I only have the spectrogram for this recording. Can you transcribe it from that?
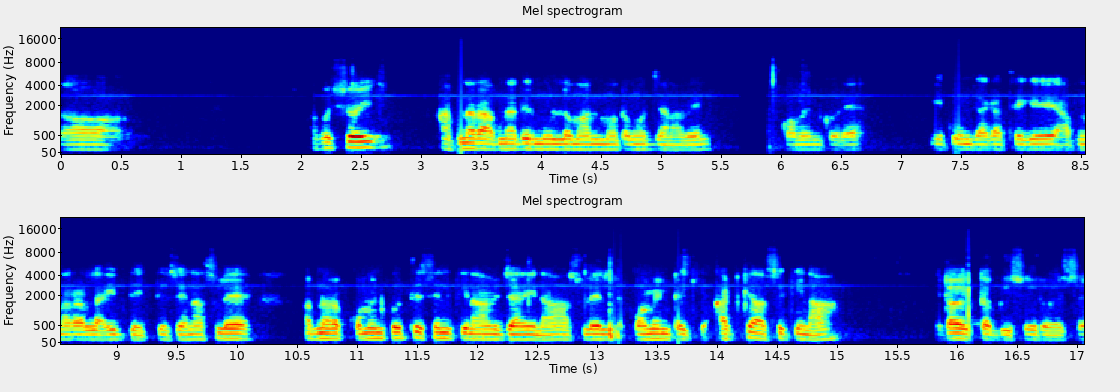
তো অবশ্যই আপনারা আপনাদের মূল্যবান মতামত জানাবেন কমেন্ট করে কে কোন জায়গা থেকে আপনারা লাইভ দেখতেছেন। আসলে আপনারা কমেন্ট করতেছেন কিনা আমি জানি না, আসলে কমেন্টে কি আটকে আছে কিনা, এটাও একটা বিষয় রয়েছে।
